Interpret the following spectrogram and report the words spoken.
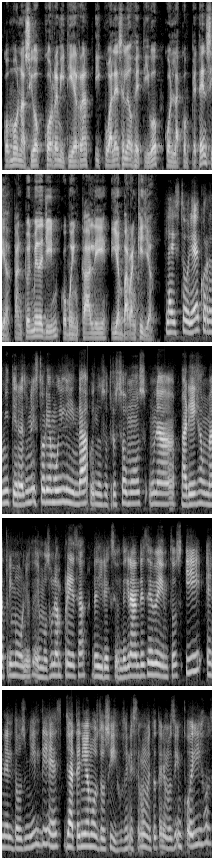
cómo nació Corre mi Tierra y cuál es el objetivo con la competencia, tanto en Medellín como en Cali y en Barranquilla. La historia de Corre mi Tierra es una historia muy linda, pues nosotros somos una pareja, un matrimonio, tenemos una empresa de dirección de grandes eventos y en el 2010 ya teníamos dos hijos, en este momento tenemos cinco hijos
